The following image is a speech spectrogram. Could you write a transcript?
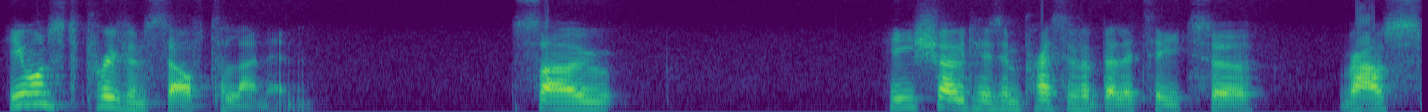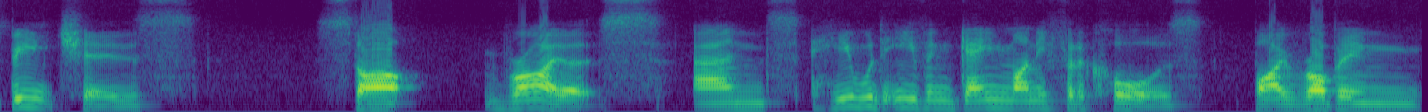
He wants to prove himself to Lenin. So he showed his impressive ability to rouse speeches, start riots, and he would even gain money for the cause by robbing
